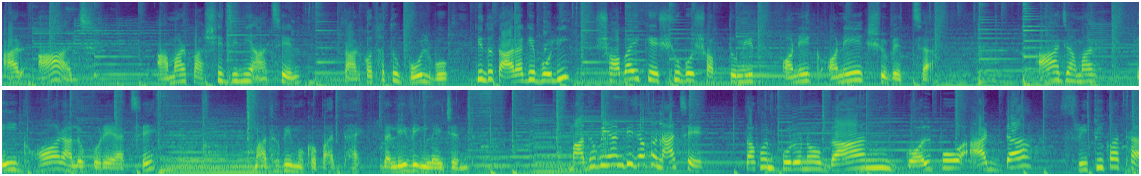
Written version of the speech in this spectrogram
আর আজ আমার পাশে যিনি আছেন তার কথা তো বলব কিন্তু তার আগে বলি সবাইকে শুভ সপ্তমীর অনেক অনেক শুভেচ্ছা। আজ আমার এই ঘর আলো করে আছে Madhabi Mukhopadhyay the living legend Madhabi aunty যখন আছে, তখন পুরনো গান, গল্প, আড্ডা, স্মৃতিকথা,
